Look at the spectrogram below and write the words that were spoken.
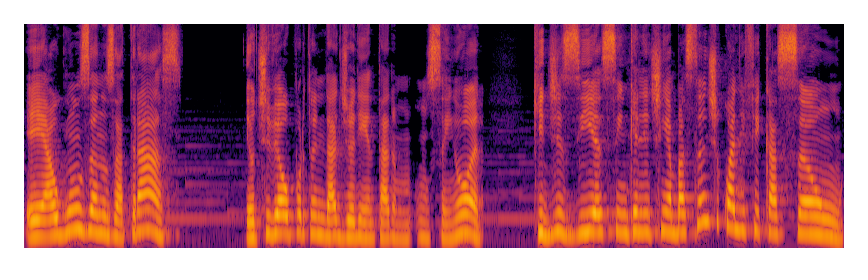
É, alguns anos atrás, eu tive a oportunidade de orientar um, um senhor que dizia assim que ele tinha bastante qualificação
